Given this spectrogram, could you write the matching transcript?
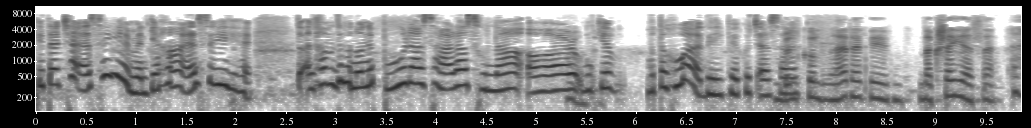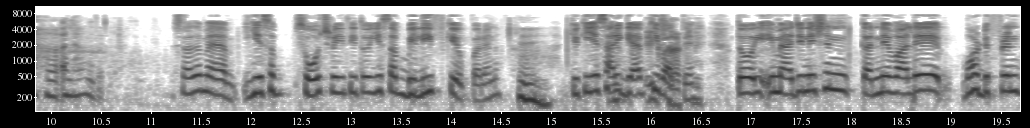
کہتے اچھا ایسے ہی ہے۔ میں نے ہاں ایسے ہی ہے۔ تو الحمد للہ انہوں نے پورا سارا سنا اور ان کے مطلب ہوا دل پہ کچھ ایسا۔ بالکل ظاہر ہے کہ نقشہ ہی ایسا ہے۔ ہاں الحمد للہ سر میں یہ سب سوچ رہی تھی تو یہ سب بلیف کے اوپر ہے نا۔ کیونکہ یہ ساری گیپ کی باتیں تو امیجنیشن کرنے والے بہت ڈفرینٹ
